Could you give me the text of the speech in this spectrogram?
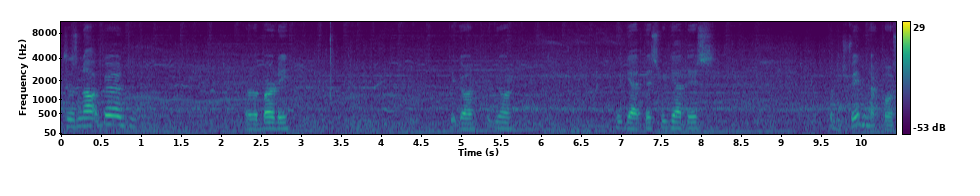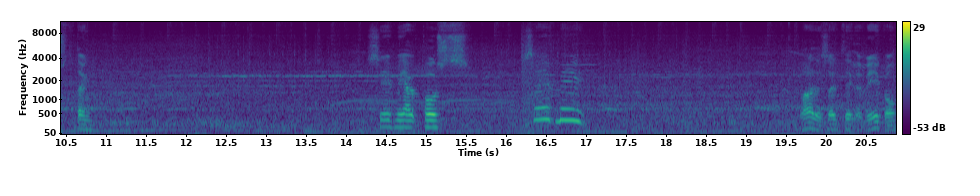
This is not good. There's a birdie. Keep going, keep going. We got this, we got this. Putting straight in trading outpost thing. Save me, outposts. Save me! Wow, they decided to take the vehicle.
